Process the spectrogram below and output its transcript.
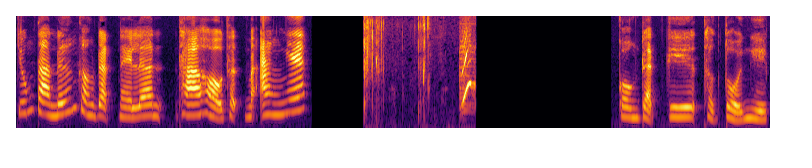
Chúng ta nướng con rạch này lên, tha hồ thịt mà ăn nhé. Con rạch kia thật tội nghiệp.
